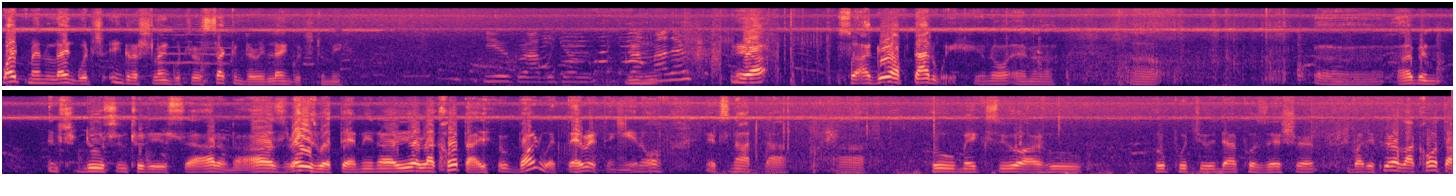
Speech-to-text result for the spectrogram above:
white man language, English language is secondary language to me. You grew up with your grandmother? Yeah. So I grew up that way, you know, and uh, uh, uh, I've been introduced into this, uh, I don't know, I was raised with them, you know, you're Lakota, you're born with everything, you know. It's not uh, uh, who makes you or who who put you in that position. But if you're a Lakota,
